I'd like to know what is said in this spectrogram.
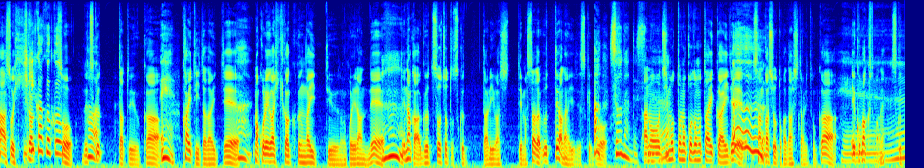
あそう引引き角くん。そう。ではい。作ったというか、ええ。書いていただいて、はい。まあ、これが引き角くんがいいっていうのをこう選んで,、うん。でなんかグッズをちょっと作ったりはしてます。ただ売ってはないですけあど、そうなんです、ね。あの地元の子ども大会でうんうんうん。参加賞とか出したりとか、へーエコバッグとかね作って、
